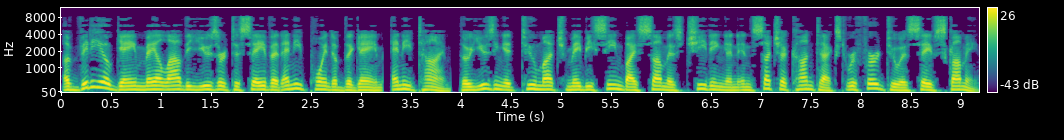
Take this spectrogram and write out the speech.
A video game may allow the user to save at any point of the game, any time, though using it too much may be seen by some as cheating and in such a context referred to as save scumming.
